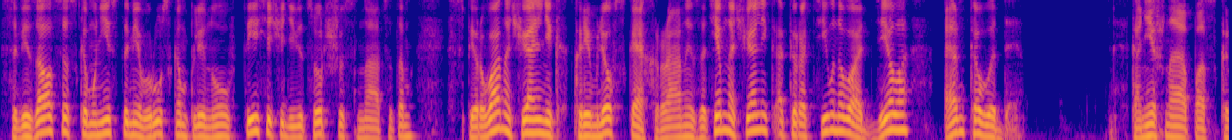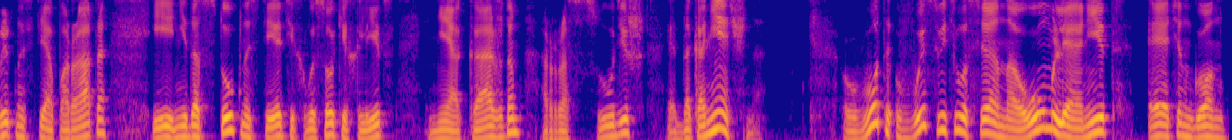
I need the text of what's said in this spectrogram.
связался с коммунистами в русском плену в 1916-м, сперва начальник кремлевской охраны, затем начальник оперативного отдела НКВД. Конечно, по скрытности аппарата и недоступности этих высоких лиц не о каждом рассудишь доконечно. Вот высветился на ум Леонид Этингон,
